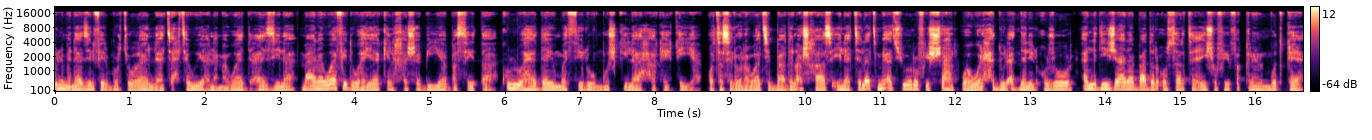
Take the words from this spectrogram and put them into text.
المنازل في البرتغال لا تحتوي على مواد عازلة مع نوافذ وهياكل خشبية بسيطة كل هذا يمثل مشكلة حقيقية. وتصل رواتب بعض الأشخاص إلى 300 يورو في الشهر وهو الحد الأدنى للأجور الذي جعل بعض الأسر تعيش في فقر مدقع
